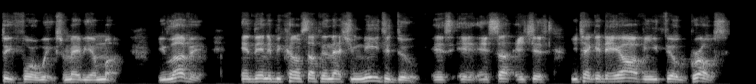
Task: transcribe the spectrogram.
three, four weeks or maybe a month. You love it, and then it becomes something that you need to do. It's it, it's it's just you take a day off and you feel gross,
